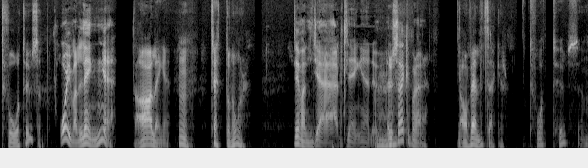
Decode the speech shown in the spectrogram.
2000. Oj, vad länge! Ja, länge. Mm. 13 år. Det var jävligt länge nu. Mm. Är du säker på det här? Ja, väldigt säker. 2000.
